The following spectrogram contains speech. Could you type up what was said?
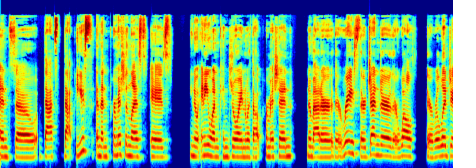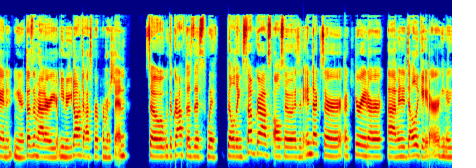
And so that's that piece. And then permissionless is, you know, anyone can join without permission, no matter their race, their gender, their wealth, their religion. You know, it doesn't matter. You, you know, you don't have to ask for permission. So the graph does this with building subgraphs, also as an indexer, a curator, um, and a delegator. You know,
